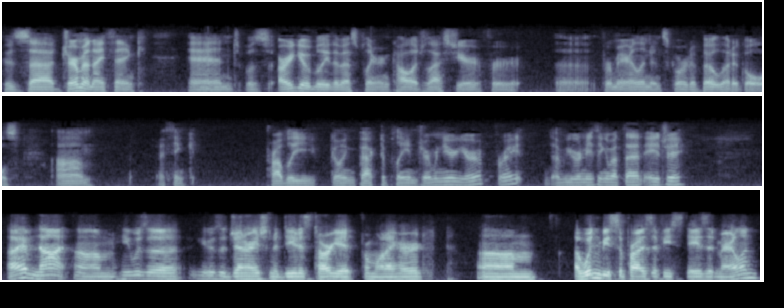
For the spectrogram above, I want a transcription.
who's uh, German, I think, and was arguably the best player in college last year for uh, for Maryland and scored a boatload of goals. Um, I think probably going back to play in Germany or Europe, right? Have you heard anything about that, AJ? I have not. Um, he was a he was a Generation Adidas target from what I heard. Um, I wouldn't be surprised if he stays at Maryland,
